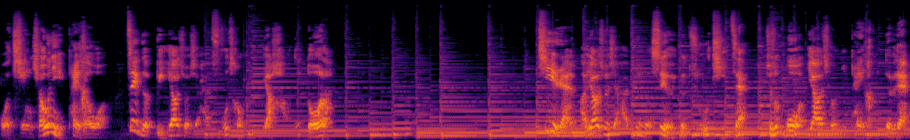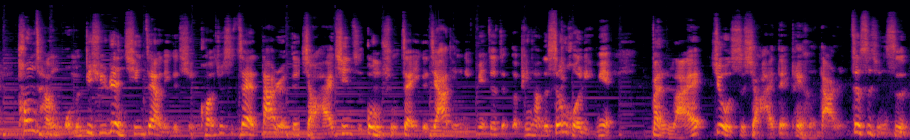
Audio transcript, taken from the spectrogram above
我请求你配合我，这个比要求小孩服从要好得多了。既然啊要求小孩配合是有一个主体在，就是我要求你配合，对不对？通常我们必须认清这样的一个情况，就是在大人跟小孩亲子共处在一个家庭里面，这整个平常的生活里面，本来就是小孩得配合大人，这事情是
